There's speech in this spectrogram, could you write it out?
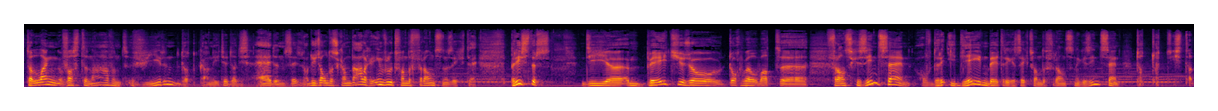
te lang vastenavond vieren, dat kan niet, hè? dat is heidens. Hè? Dat is al de schandalige invloed van de Fransen, zegt hij. Priesters die uh, een beetje zo toch wel wat uh, Fransgezind zijn, of de ideeën, beter gezegd, van de Fransen gezind zijn, dat, dat is, dat,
